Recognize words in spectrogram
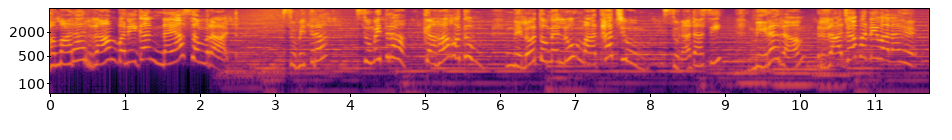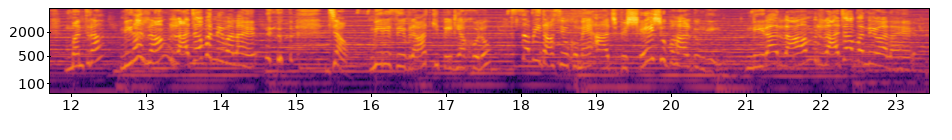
हमारा राम बनेगा नया सम्राट। सुमित्रा सुमित्रा, कहाँ हो तुम? मिलो तो मैं लू माथा चूम। सुना दासी, मेरा राम राजा बनने वाला है। मंत्रा, मेरा राम राजा बनने वाला है। जाओ, मेरे जेवरात की पेटियाँ खोलो। सभी दासियों को मैं आज विशेष उपहार दूँगी। मेरा राम राजा बनने वाला है।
